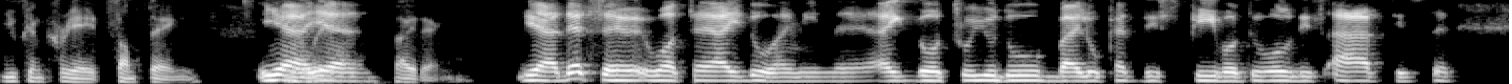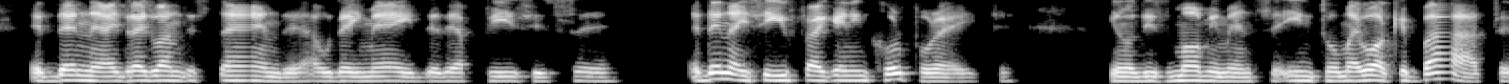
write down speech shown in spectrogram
you can create something Yeah, really yeah. exciting. Yeah, that's uh, what uh, I do. I mean, uh, I go through YouTube, I look at these people, to all these artists, uh, and then I try to understand how they made their pieces. Uh, and then I see if I can incorporate, you know, these movements into my work. But uh,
